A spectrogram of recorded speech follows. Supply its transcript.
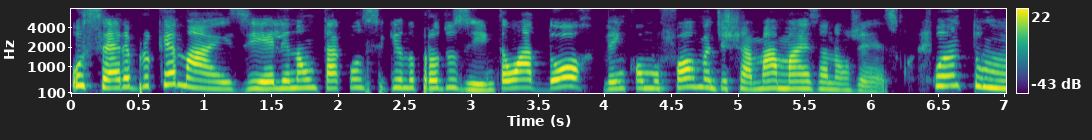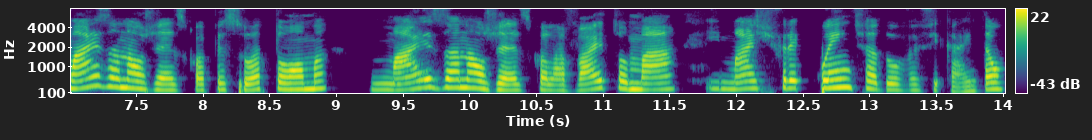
o cérebro quer mais e ele não está conseguindo produzir. Então, a dor vem como forma de chamar mais analgésico. Quanto mais analgésico a pessoa toma, mais analgésico ela vai tomar e mais frequente a dor vai ficar. Então,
